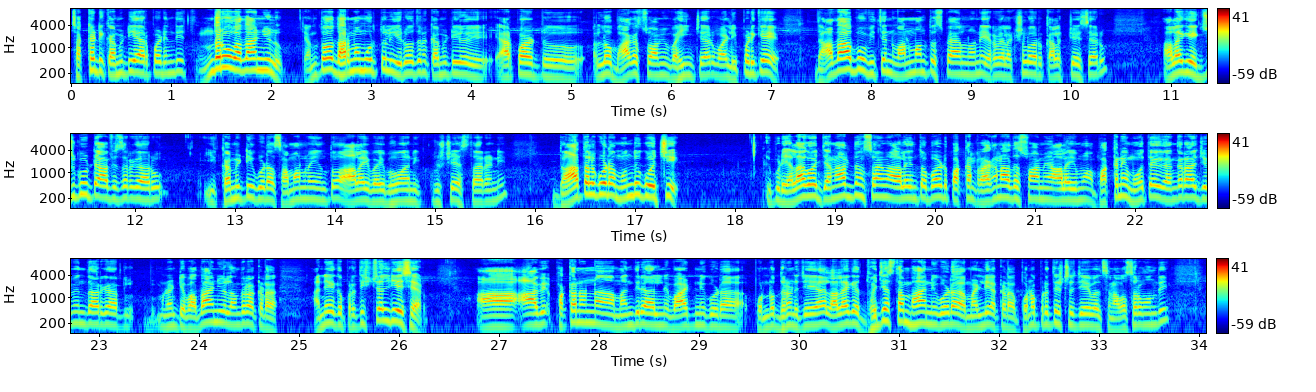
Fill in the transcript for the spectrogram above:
చక్కటి కమిటీ ఏర్పడింది. అందరూ వదాన్యులు. ఎంతో ధర్మమూర్తులు ఈ రోజున కమిటీ ఏర్పాటులో భాగస్వామ్యం వహించారు. వాళ్ళు ఇప్పటికే దాదాపు విత్ ఇన్ వన్ మంత్ స్పాన్లోనే ఇరవై లక్షల వరకు కలెక్ట్ చేశారు. అలాగే ఎగ్జిక్యూటివ్ ఆఫీసర్ గారు ఈ కమిటీ కూడా సమన్వయంతో ఆలయ వైభవానికి కృషి చేస్తారని. దాతలు కూడా ముందుకు వచ్చి ఇప్పుడు ఎలాగో జనార్దన స్వామి ఆలయంతో పాటు పక్కన రంగనాథ స్వామి ఆలయము పక్కనే మోతే గంగరాజు జమీందార్ గారు వంటి వదాన్యులందరూ అక్కడ అనేక ప్రతిష్టలు చేశారు. ఆ పక్కనున్న మందిరాలని వాటిని కూడా పునరుద్ధరణ చేయాలి. అలాగే ధ్వజస్తంభాన్ని కూడా మళ్ళీ అక్కడ పునఃప్రతిష్ఠ చేయవలసిన అవసరం ఉంది.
